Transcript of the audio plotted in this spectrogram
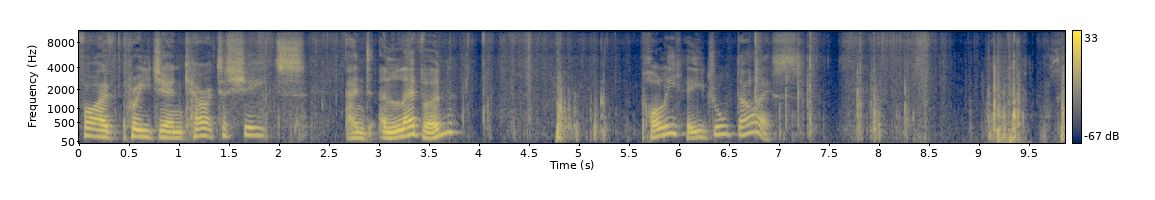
Five pre gen character sheets, and 11 polyhedral dice. So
